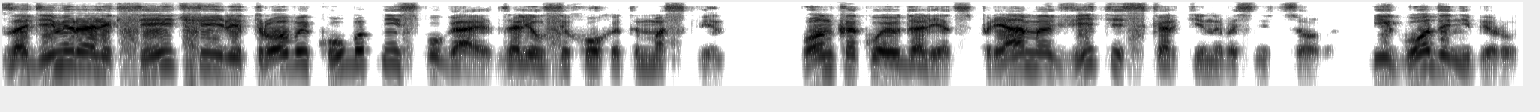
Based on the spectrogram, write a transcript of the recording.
Владимира Алексеевича и литровый кубок не испугает, залился хохотом Москвин. Он какой удалец, прямо Витязь с картины Васнецова. И года не берут.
